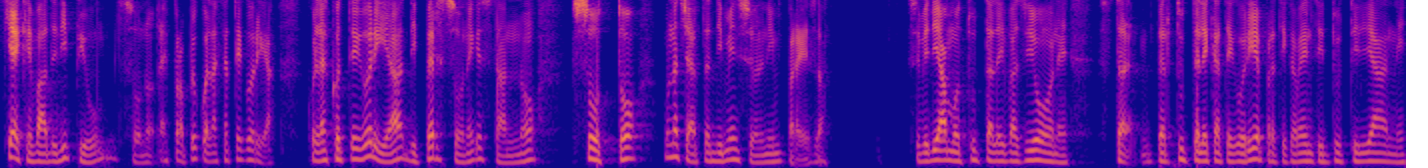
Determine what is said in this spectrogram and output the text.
chi è che vade di più, sono, è proprio quella categoria, quella categoria di persone che stanno sotto una certa dimensione di impresa. Se vediamo tutta l'evasione sta, per tutte le categorie, praticamente in tutti gli anni,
